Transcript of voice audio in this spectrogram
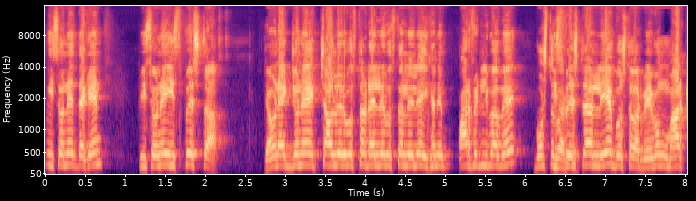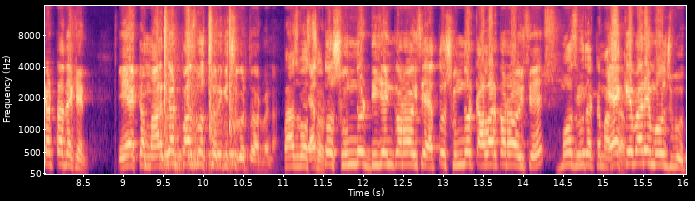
পিছনে দেখেন পিছনে স্পেসটা যেমন একজনে এক চাউলের বস্তা ডালের বস্তা লইলে এখানে পারফেক্টলি ভাবে বসতে পারবে। স্পেসটা নিয়ে বসতে পারবে এবং মার্কারটা দেখেন এই একটা মার্কার পাঁচ বছরে কিছু করতে পারবে না। পাঁচ বছর। এত সুন্দর ডিজাইন করা হয়েছে এত সুন্দর কালার করা হয়েছে। মজবুত একটা মার্কার একেবারে মজবুত।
